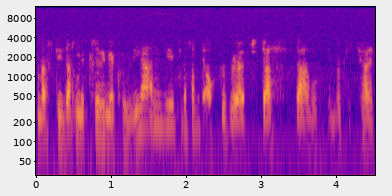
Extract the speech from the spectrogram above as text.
Was die Sachen mit Kresimir Cousina angeht, das habe ich auch gehört, dass da wo die Möglichkeit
